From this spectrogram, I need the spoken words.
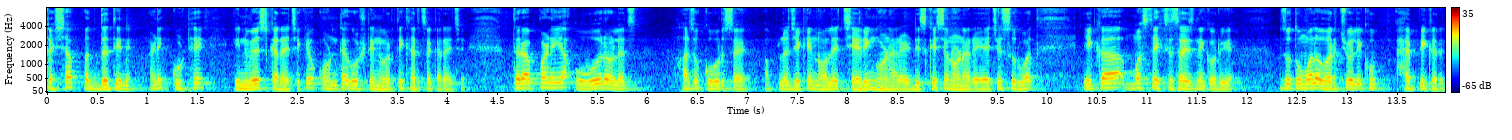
कशा पद्धतीने आणि कुठे इन्व्हेस्ट करायचे किंवा कोणत्या गोष्टींवरती खर्च करायचे? तर आपण या ओव्हरऑलच हा जो कोर्स आहे आपलं जे काही नॉलेज शेअरिंग होणार आहे डिस्कशन होणार आहे याची सुरुवात एका मस्त एक्सरसाइजने करूया जो तुम्हाला व्हर्च्युअली खूप हॅपी करेल.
